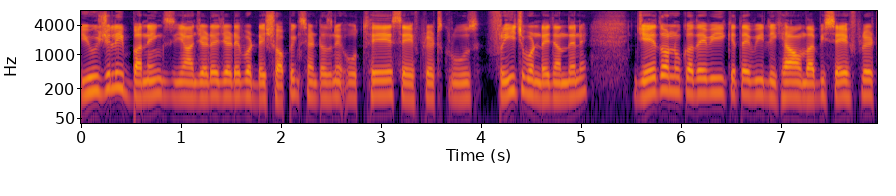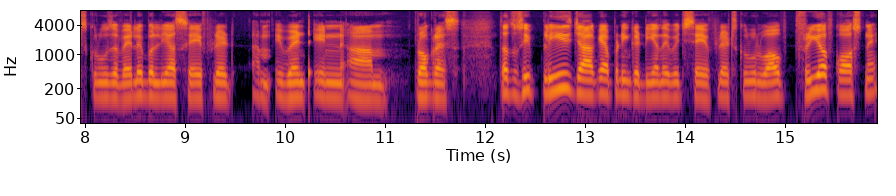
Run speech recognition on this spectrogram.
ਯੂਜੂਅਲੀ ਬਨਿੰਗਸ ਜਾਂ ਜਿਹੜੇ ਜਿਹੜੇ ਵੱਡੇ ਸ਼ਾਪਿੰਗ ਸੈਂਟਰਸ ਨੇ, ਉੱਥੇ ਸੇਫ ਪਲੇਟ ਸਕਰੂਜ਼ ਫ੍ਰੀ ਚ ਵੰਡੇ ਜਾਂਦੇ ਨੇ। ਜੇ ਤੁਹਾਨੂੰ ਕਦੇ ਵੀ ਕਿਤੇ ਵੀ ਲਿਖਿਆ ਹੁੰਦਾ ਵੀ ਸੇਫ ਪਲੇਟ ਸਕਰੂਜ਼ ਅਵੇਲੇਬਲ ਜਾਂ safe plate event in progress ਤਾਂ ਤੁਸੀਂ ਪਲੀਜ਼ ਜਾ ਕੇ ਆਪਣੀ ਗੱਡੀਆਂ ਦੇ ਵਿੱਚ ਸੇਫ ਪਲੇਟ ਸਕਰੂ ਲਵਾਓ। ਫ੍ਰੀ ਆਫ ਕਾਸਟ ਨੇ।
